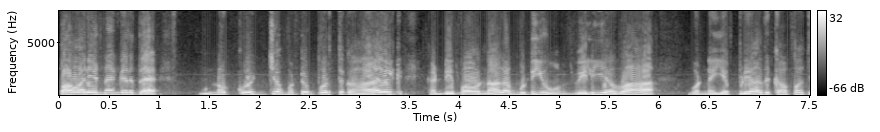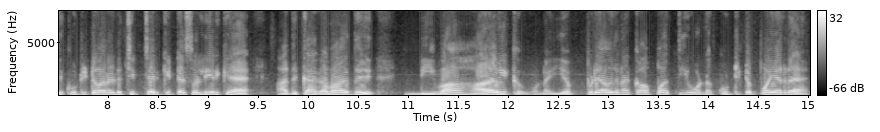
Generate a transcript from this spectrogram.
பவர் என்னங்கிறத. இன்னும் கொஞ்சம் மட்டும் பொறுத்துக்கோ ஹால்க் கண்டிப்பா உன்னால முடியும். வெளியே வா. உன்னை எப்படியாவது காப்பாத்தி கூட்டிட்டு வரேன்னு சிக்சர் கிட்ட சொல்லியிருக்க. அதுக்காகவாவது நீ வா ஹால்க் உன்னை எப்படியாவது நான் காப்பாத்தி உன்னை கூட்டிட்டு போயிடுறேன்.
